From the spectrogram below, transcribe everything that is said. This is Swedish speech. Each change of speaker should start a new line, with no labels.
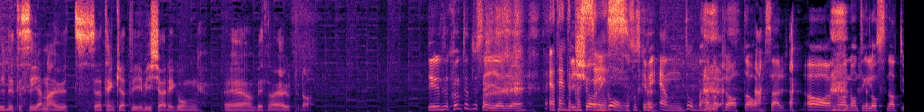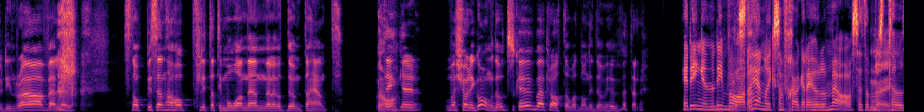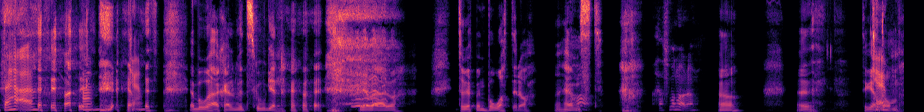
Vi är lite sena ut, så jag tänker att vi, vi kör igång. Eh, vet ni vad jag har gjort idag?
Det är lite sjukt att du säger eh,
Jag tänkte
vi
precis.
kör igång och så ska vi ändå behöva prata om så här, ja, nu har någonting lossnat ur din röv eller snoppisen har hopp- flyttat till månen eller något dumt har hänt. Jag
Ja.
tänker, om man kör igång, då ska vi börja prata om att någon är dum i huvudet eller?
Är det ingen i din vardag,
Måste-
Henrik, som frågar dig hur du mår så att du måste
Nej.
ta ut det här? Ja, okej.
Jag bor här själv ute i skogen. jag var här och tog upp en båt idag. Hemskt.
Här får man höra.
Ja. Det tycker jag
Okej.
inte om.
